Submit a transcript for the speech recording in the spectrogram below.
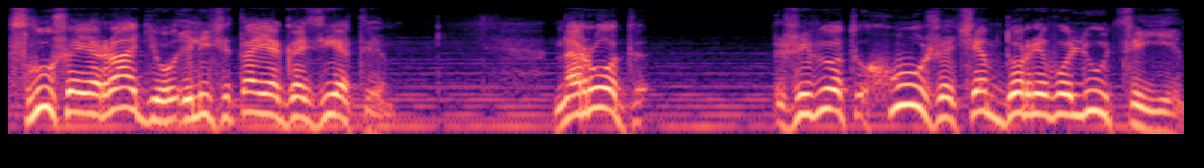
слушая радио или читая газеты? Народ живет хуже, чем до революции.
